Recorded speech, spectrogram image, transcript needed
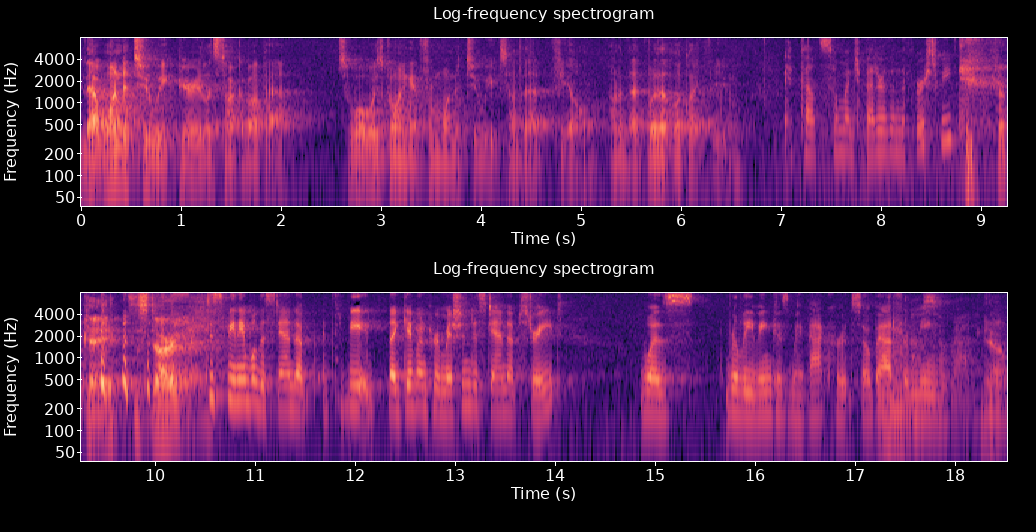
That one to two week period, let's talk about that. So, what was going at from one to two weeks? How did that feel? How did that? What did that look like for you? It felt so much better than the first week. Okay, it's a start. Just being able to stand up, to be like given permission to stand up straight, was relieving because my back hurts so bad from being. So bad. Yeah,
